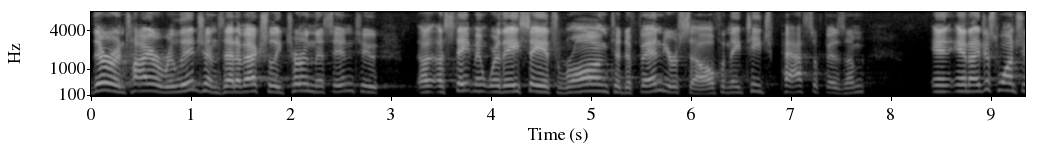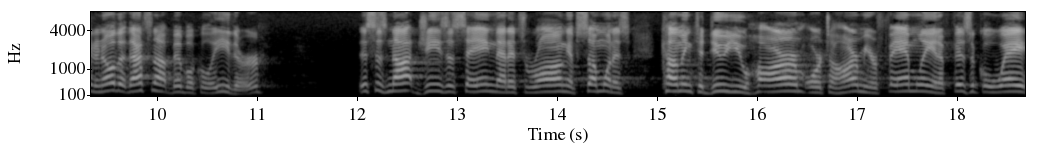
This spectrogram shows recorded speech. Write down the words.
there are entire religions that have actually turned this into a, a statement where they say it's wrong to defend yourself, and they teach pacifism. And, and I just want you to know that that's not biblical either. This is not Jesus saying that it's wrong if someone is coming to do you harm or to harm your family in a physical way.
